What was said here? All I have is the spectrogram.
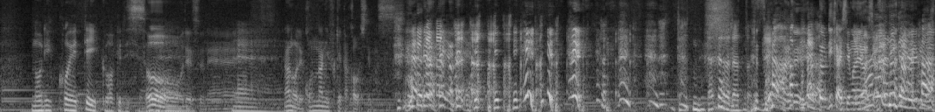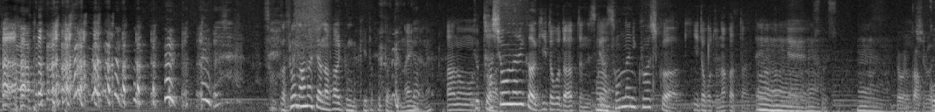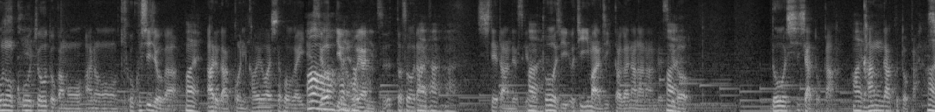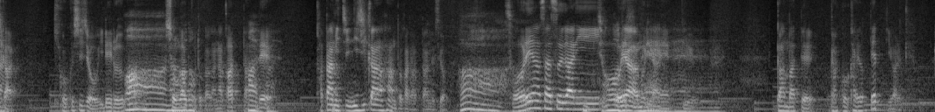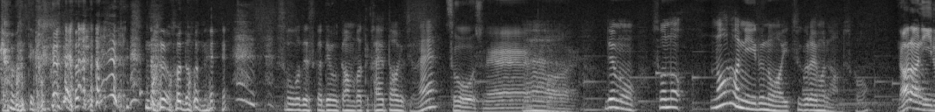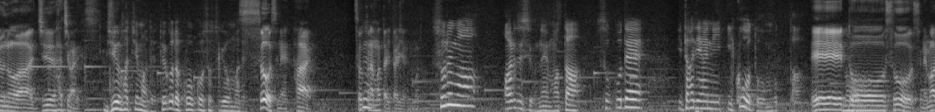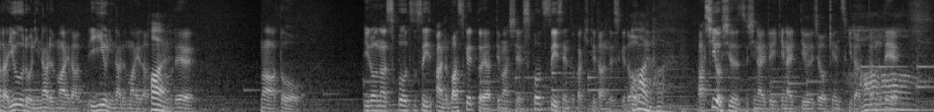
乗り越えていくわけですよね。そうですね、え。ーなのでこんなに老けた顔してます。だ だからだったんです ね。やっと理解してもらいました。理解できました そうかそんな話は中垣君も聞いたことじゃないんだね。あの多少なりかは聞いたことあったんですけど、うん、そんなに詳しくは聞いたことなかったんで、うん学校の校長とかもあの帰国子女がある学校に通わした方がいいですよっていうのを親にずっと相談してたんですけど当時うち今実家が奈良なんですけど同志社とか漢学とかしか帰国子女を入れる小学校とかがなかったんで。片道2時間半とかだったんですよ。それはさすがに親は無理だねっていう。頑張って学校通ってって言われて。頑張って学校通って。なるほどね。そうですか。でも頑張って通ったわけですよね。そうですね、はい、でもその奈良にいるのはいつぐらいまでなんですか？奈良にいるのは18までです。18まで。ということは高校卒業まで。そうですね。はいそこからまたイタリアに戻る。それがあれですよねまたそこでイタリアに行こうと思ったえーとそうですね。まだユーロになる前だ EU になる前だったので、はい、まああといろんなスポーツ推あのバスケットやってましてスポーツ推薦とか来てたんですけど、はいはい、足を手術しないといけないっていう条件付きだったの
